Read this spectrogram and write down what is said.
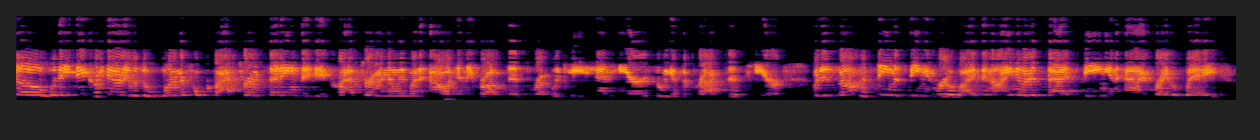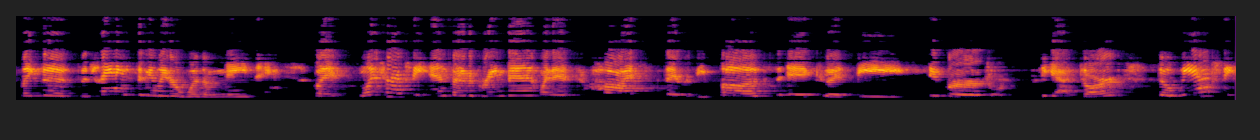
So when they did come down, it was a wonderful classroom setting. They did classroom, and then we went out and they brought this replication here, so we got to practice here. But it's not the same as being in real life, and I noticed that being in ag right away. Like the the training simulator was amazing, but once you're actually inside of a grain bin, when it's hot, there could be bugs. It could be super, yeah, dark. So we actually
